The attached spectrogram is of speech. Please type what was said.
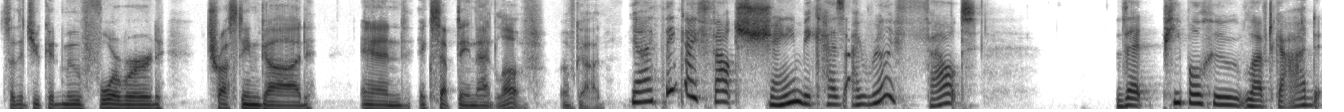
so that you could move forward, trusting God and accepting that love of God? Yeah, I think I felt shame because I really felt that people who loved God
